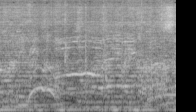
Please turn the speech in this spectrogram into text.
Money make money make money make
